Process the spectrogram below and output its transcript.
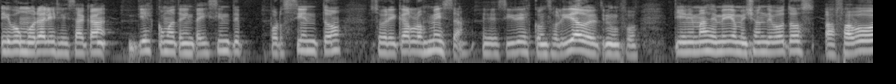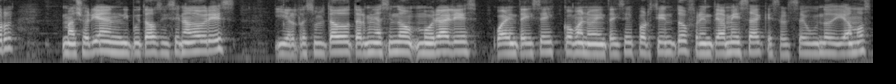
Evo Morales le saca 10,37% sobre Carlos Mesa, es decir, es consolidado el triunfo. Tiene más de medio millón de votos a favor, mayoría en diputados y senadores, y el resultado termina siendo Morales 46,96% frente a Mesa, que es el segundo, digamos,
